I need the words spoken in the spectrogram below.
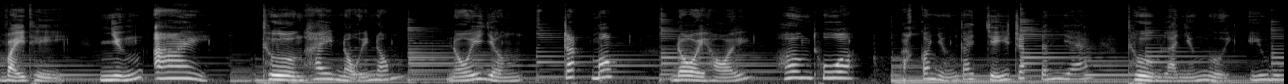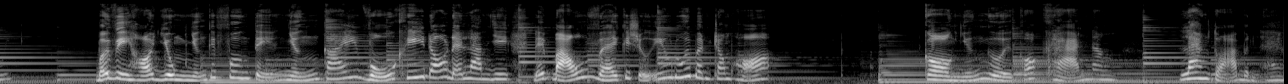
Vậy thì những ai thường hay nổi nóng, nổi giận, trách móc, đòi hỏi hơn thua hoặc có những cái chỉ trách đánh giá thường là những người yếu đuối bởi vì họ dùng những cái phương tiện, những cái vũ khí đó để làm gì? Để bảo vệ cái sự yếu đuối bên trong họ. Còn những người có khả năng lan tỏa bình an,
